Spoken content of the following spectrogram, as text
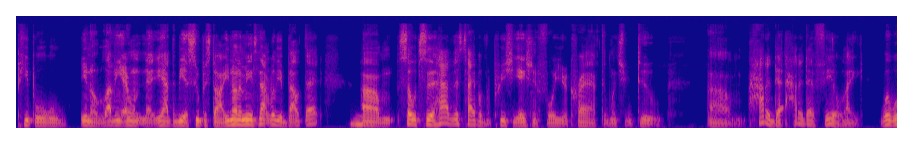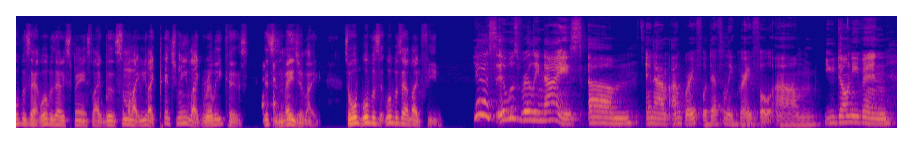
people, you know, loving everyone that you have to be a superstar. You know what I mean? It's not really about that. Mm-hmm. Um, so to have this type of appreciation for your craft and what you do, um, how did that how did that feel? Like what what was that what was that experience like? Was someone like you like pinch me? Like really? Cause this is major. Like so what, what was it what was that like for you? Yes, it was really nice. Um, and I'm I'm grateful, definitely grateful. Um, you don't even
